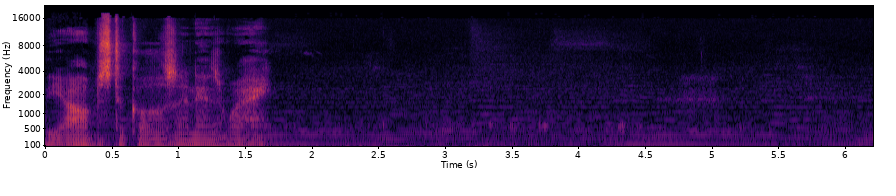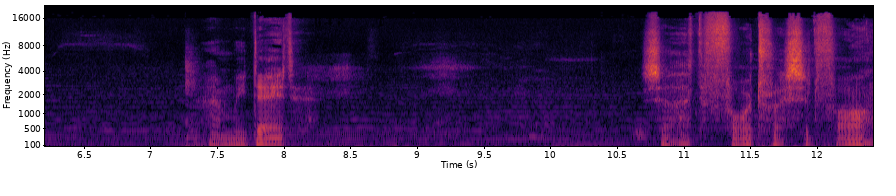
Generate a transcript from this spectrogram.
the obstacles in his way. And we did. So that the fortress would fall.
